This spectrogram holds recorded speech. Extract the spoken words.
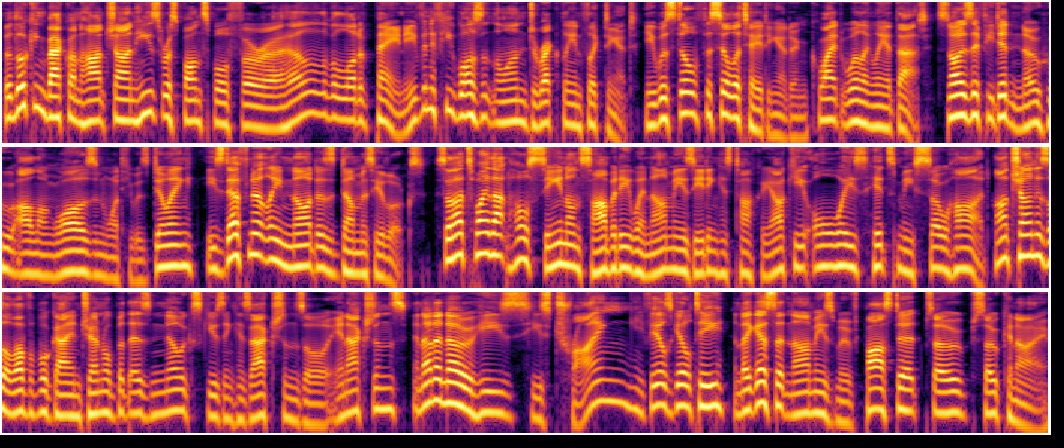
But looking back on Hachan, he's responsible for a hell of a lot of pain, even if he wasn't the one directly inflicting it. He was still facilitating it, and quite willingly at that. It's not as if he didn't know who Arlong was and what he was doing. He's definitely not as dumb as he looks. So that's why that whole scene on Sabaody where Nami is eating his takoyaki always hits me so hard. Hachan is a lovable guy in general, but there's no excusing his actions or inactions. And I don't know, he's he's trying, he feels guilty, and I guess that Nami's moved past it, so so can I.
